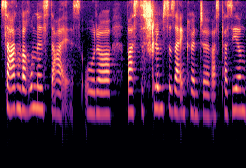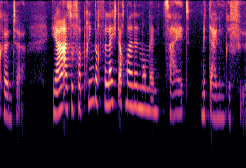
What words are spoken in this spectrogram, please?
sagen, warum es da ist oder was das Schlimmste sein könnte, was passieren könnte. Ja, also verbring doch vielleicht auch mal einen Moment Zeit mit deinem Gefühl.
